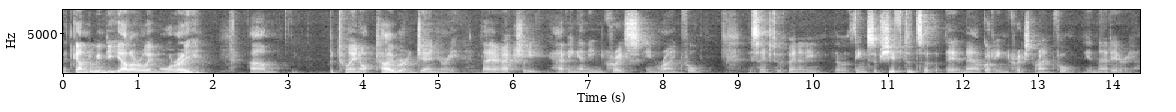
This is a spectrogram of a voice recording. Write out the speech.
at Goondiwindi, Yallaroi, Moree, um, between October and January, they are actually having an increase in rainfall. There seems to have been an in, things have shifted so that they've now got increased rainfall in that area.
